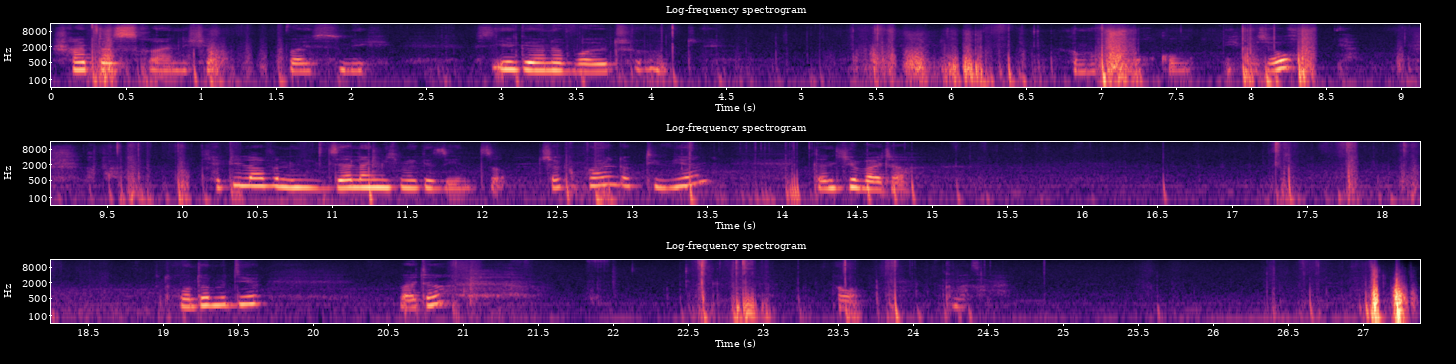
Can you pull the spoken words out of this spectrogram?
schreibt das rein. Ich hab, weiß nicht, was ihr gerne wollt. Und komm hoch, komm. Ich muss hoch. Ja. Ich habe die Lava sehr lange nicht mehr gesehen. So, Checkpoint aktivieren. Dann hier weiter. Runter mit dir. Weiter. Oh. Komm mal, komm mal.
